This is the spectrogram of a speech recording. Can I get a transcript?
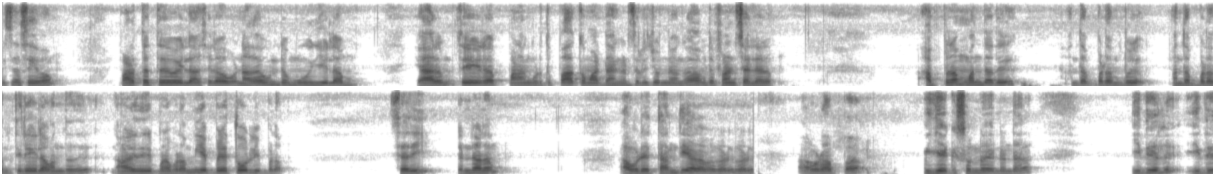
பிஸ்னஸ் செய்வோம். பணத்தை தேவையில்லாமல் செலவு பண்ணாத. உண்ட மூஞ்சியெல்லாம் யாரும் தேவையில்ல பணம் கொடுத்து பார்க்க மாட்டாங்கன்னு சொல்லி சொன்னாங்க அவங்க ஃப்ரெண்ட்ஸ் எல்லோரும். அப்புறம் வந்தது அந்த படம் அந்த படம் திரையில் வந்தது. நாலு பண்ண படம் மிகப்பெரிய தோல்வி படம். சரி என்றாலும் அவருடைய தந்தையார் அவர்கள் அவரோட அப்பா விஜய்க்கு சொன்னது என்னென்னா இதில் இது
